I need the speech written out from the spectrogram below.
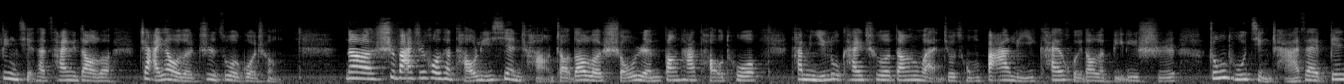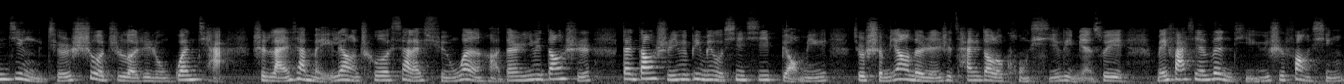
并且他参与到了炸药的制作过程。那事发之后，他逃离现场，找到了熟人帮他逃脱。他们一路开车，当晚就从巴黎开回到了比利时。中途，警察在边境其实设置了这种关卡，是拦下每一辆车下来询问哈。但是因为当时，但当时因为并没有信息表明就是什么样的人是参与到了恐袭里面，所以没发现问题，于是放行。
